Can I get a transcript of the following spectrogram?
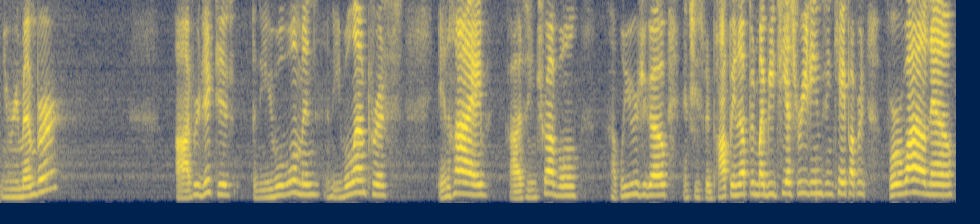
You remember? I predicted an evil woman, an evil empress in Hybe causing trouble a couple years ago, and she's been popping up in my BTS readings and K-pop re- for a while now.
